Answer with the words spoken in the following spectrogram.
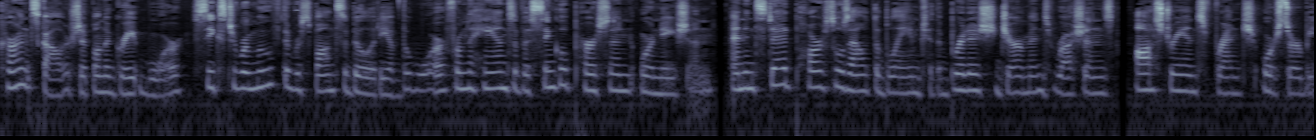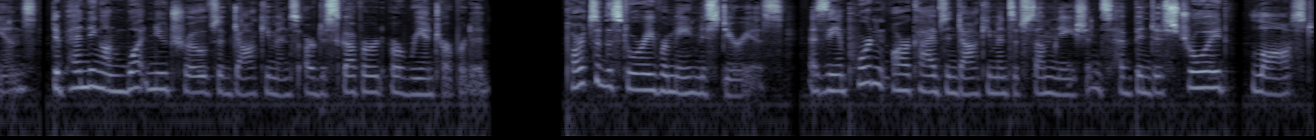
Current scholarship on the Great War seeks to remove the responsibility of the war from the hands of a single person or nation, and instead parcels out the blame to the British, Germans, Russians, Austrians, French, or Serbians, depending on what new troves of documents are discovered or reinterpreted. Parts of the story remain mysterious, as the important archives and documents of some nations have been destroyed, lost,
